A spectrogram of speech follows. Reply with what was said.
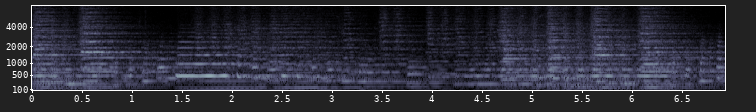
Thank you.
